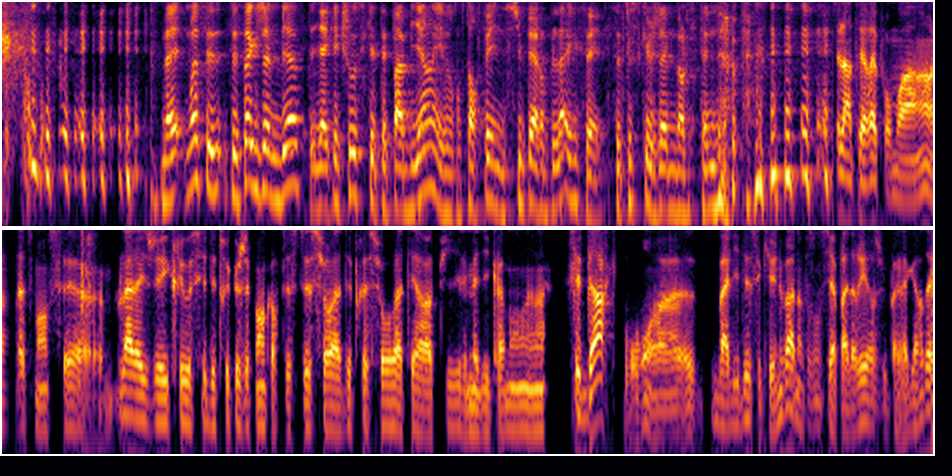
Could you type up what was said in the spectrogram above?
Mais moi, c'est ça que j'aime bien. Il y a quelque chose qui était pas bien et on t'en fait une super blague. C'est tout ce que j'aime dans le stand-up. c'est l'intérêt pour moi, hein, honnêtement. Euh, là, j'ai écrit aussi des trucs que j'ai pas encore testés sur la dépression, la thérapie, les médicaments. Hein. C'est dark. Bon, euh, bah, l'idée c'est qu'il y a une vanne. De toute façon, s'il n'y a pas de rire, je vais pas la garder.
